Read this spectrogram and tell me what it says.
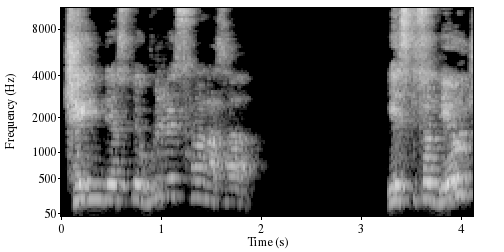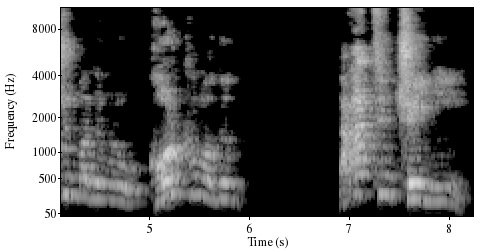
죄인 되었을 때 우리를 사랑하사 예수께서 내어준 받음으로 거룩함 얻은 나 같은 죄인이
